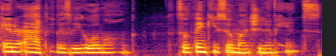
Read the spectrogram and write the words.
interactive as we go along. So thank you so much in advance.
